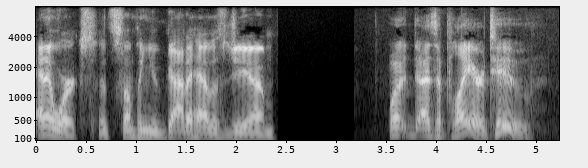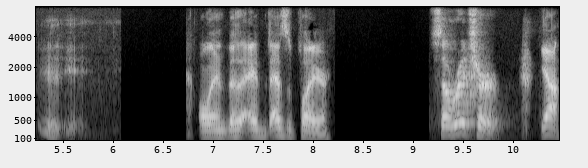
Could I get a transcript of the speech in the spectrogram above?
and it works. It's something you've got to have as GM. Well, as a player too. Oh, and, and as a player, So, Richard. Yeah.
